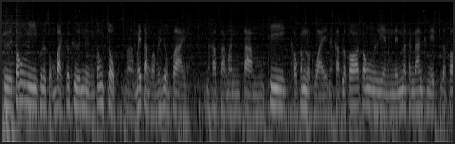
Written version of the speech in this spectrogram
คือต้องมีคุณสมบัติก็คือ 1 ต้องจบไม่ต่ำกว่ามัธยมปลาย นะครับสามัญตามที่เขากำหนดไว้นะครับแล้วก็ต้องเรียนเน้นมาทางด้านคณิต แล้วก็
